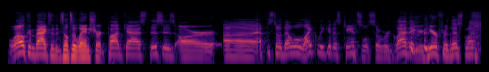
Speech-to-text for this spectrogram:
Welcome back to the Tilted Land Shark podcast. This is our uh, episode that will likely get us canceled. So we're glad that you're here for this one.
